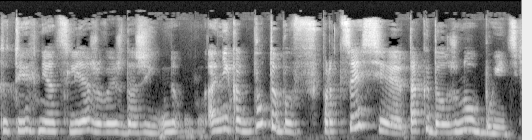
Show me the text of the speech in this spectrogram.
Да ты их не отслеживаешь даже. Ну, они как будто бы в процессе так и должно быть.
